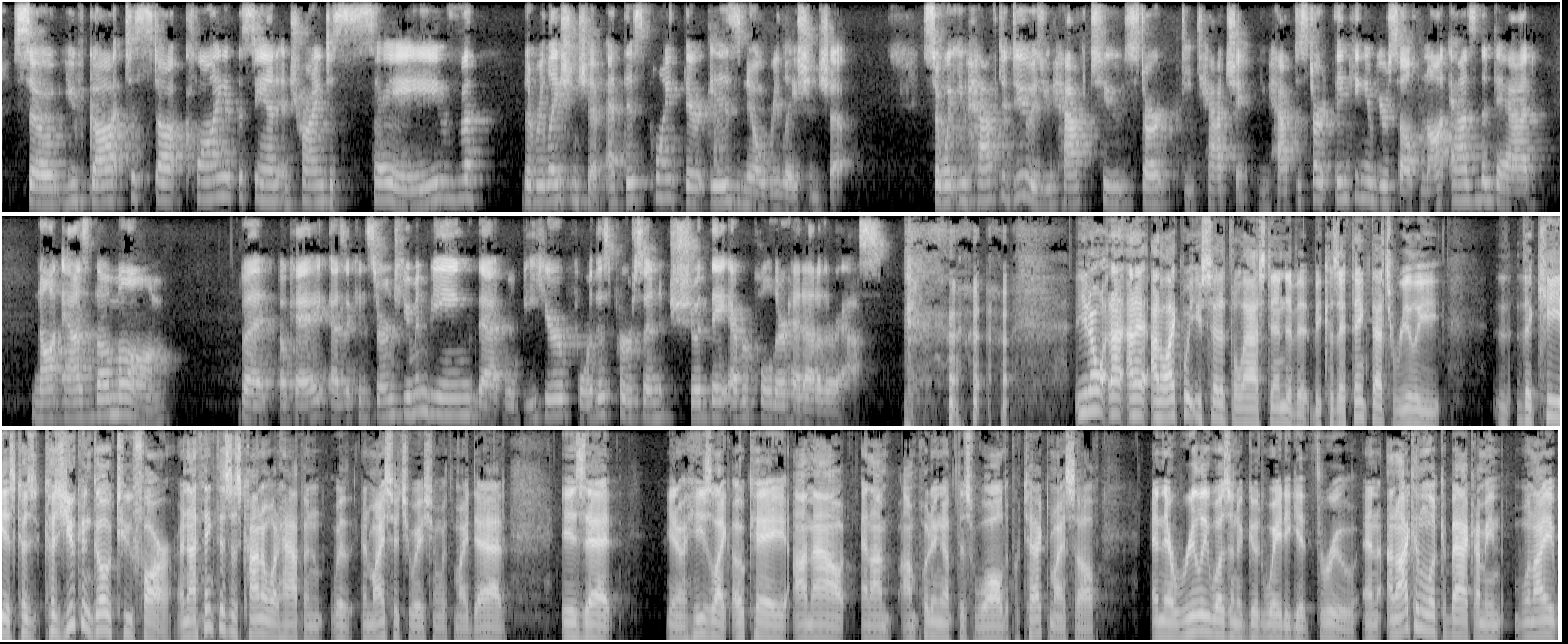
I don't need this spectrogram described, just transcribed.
So you've got to stop clawing at the sand and trying to save the relationship. At this point, there is no relationship. So what you have to do is you have to start detaching. You have to start thinking of yourself not as the dad, not as the mom, but okay, as a concerned human being that will be here for this person should they ever pull their head out of their ass. you know? I, I, I like what you said at the last end of it because I think that's really the key is because because you can go too far, and I think this is kind of what happened with in my situation with my dad, is that you know he's like, okay, I'm out, and I'm I'm putting up this wall to protect myself, and there really wasn't a good way to get through, and and I can look back. I mean, when I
